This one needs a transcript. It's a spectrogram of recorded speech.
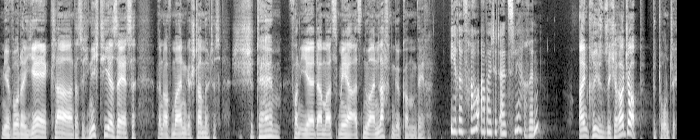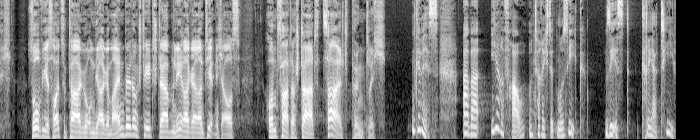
Mir wurde jäh klar, dass ich nicht hier säße, wenn auf mein gestammeltes Stem von ihr damals mehr als nur ein Lachen gekommen wäre. Ihre Frau arbeitet als Lehrerin? Ein krisensicherer Job, betonte ich. So wie es heutzutage um die Allgemeinbildung steht, sterben Lehrer garantiert nicht aus. Und Vater Staat zahlt pünktlich. Gewiss. Aber Ihre Frau unterrichtet Musik. Sie ist kreativ.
